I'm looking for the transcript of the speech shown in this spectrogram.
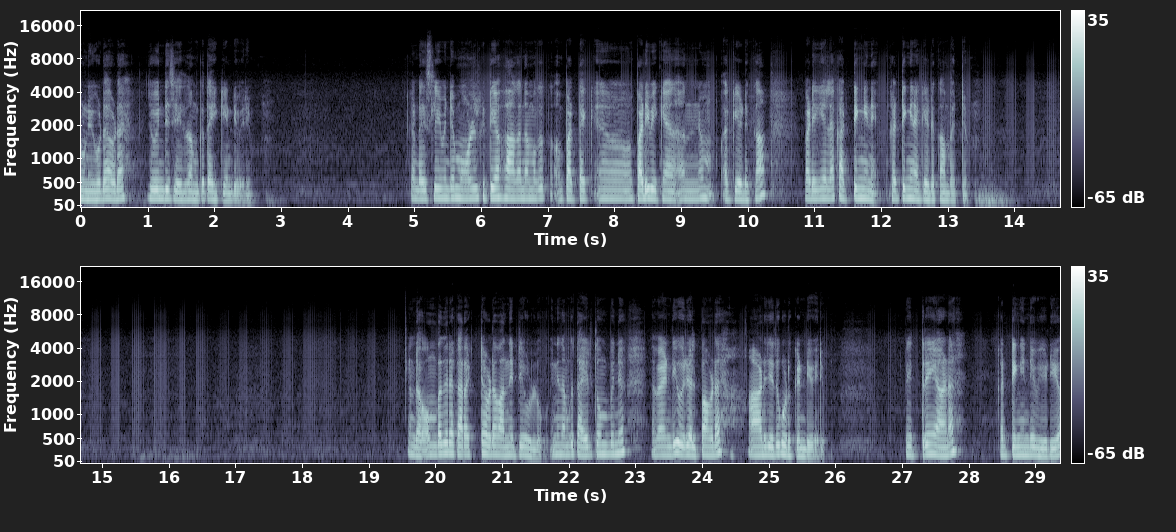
തുണി കൂടെ അവിടെ ജോയിന്റ് ചെയ്ത് നമുക്ക് തയ്ക്കേണ്ടി വരും. കണ്ട ഈ സ്ലീവിന്റെ മുകളിൽ കിട്ടിയ ഭാഗം നമുക്ക് പട്ട പടി വയ്ക്കാനും ഒക്കെ എടുക്കാം. പടികയല്ല കട്ടിങ്ങിന് കട്ടിങ്ങിനൊക്കെ എടുക്കാൻ പറ്റും. ഉണ്ടോ ഒമ്പതര കറക്റ്റ് അവിടെ വന്നിട്ടേ ഉള്ളൂ. ഇനി നമുക്ക് തയ്യൽ തുമ്പിന് വേണ്ടി ഒരു അല്പം അവിടെ ആഡ് ചെയ്ത് കൊടുക്കേണ്ടി വരും. അപ്പോൾ ഇത്രയാണ് കട്ടിങ്ങിന്റെ വീഡിയോ.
